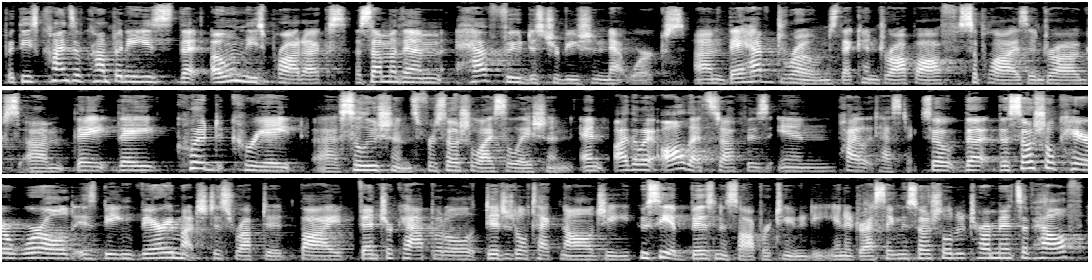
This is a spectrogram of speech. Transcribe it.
but these kinds of companies that own these products, some of them have food distribution networks. Um, they have drones that can drop off supplies and drugs. Um, they they could create uh, solutions for social isolation. And by the way, all that stuff is in pilot testing. So the the social care world is being very much disrupted by venture capital, digital technology, who see a business opportunity in addressing the social determinants of health.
